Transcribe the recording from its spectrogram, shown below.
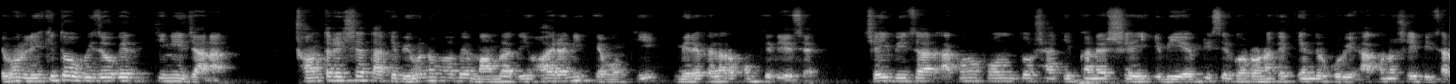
এবং লিখিত অভিযোগে তিনি জানান সন্ত্রাসীরা তাকে বিভিন্নভাবে মামলা দিয়ে হয়রানি এমনকি মেরে ফেলার হুমকি দিয়েছে। সেই বিচার এখনও পর্যন্ত সাকিব খানের সেই বিএফডিসির ঘটনাকে কেন্দ্র করে এখনও সেই বিচার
